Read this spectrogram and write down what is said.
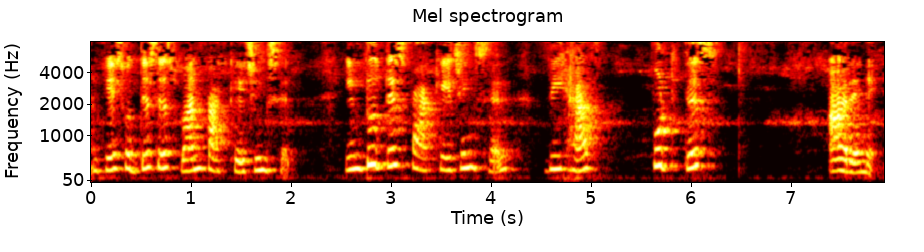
Okay, so this is one packaging cell. Into this packaging cell, we have put this RNA.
